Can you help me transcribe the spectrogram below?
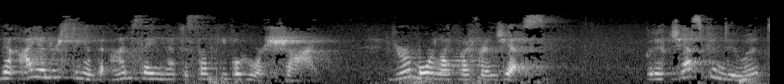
Now, I understand that I'm saying that to some people who are shy. You're more like my friend Jess. But if Jess can do it,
